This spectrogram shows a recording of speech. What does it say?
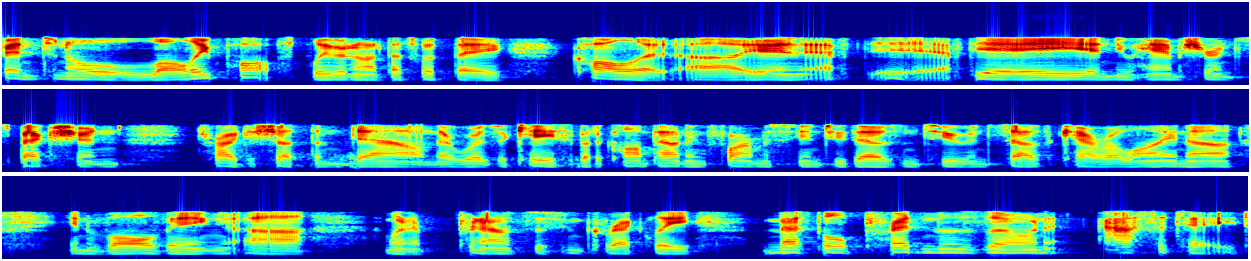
fentanyl lollipops. Believe it or not, that's what they call it. Uh, and F- FDA in New Hampshire inspection tried to shut them down. There was a case about a compounding pharmacy in 2002 in South Carolina involving uh, I'm going to pronounce this incorrectly, methylprednisolone acetate.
